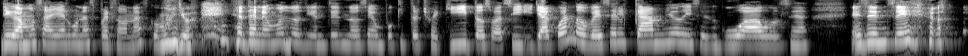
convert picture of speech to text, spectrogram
digamos, hay algunas personas como yo que tenemos los dientes, no sé, un poquito chuequitos o así, y ya cuando ves el cambio dices, wow, o sea, es en serio.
